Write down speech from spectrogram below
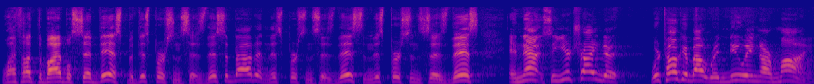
Well, I thought the Bible said this, but this person says this about it, and this person says this, and this person says this. And now, so you're trying to, we're talking about renewing our mind.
